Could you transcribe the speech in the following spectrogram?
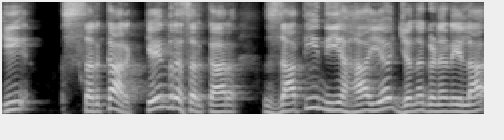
की सरकार केंद्र सरकार जातीनिहाय जनगणनेला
